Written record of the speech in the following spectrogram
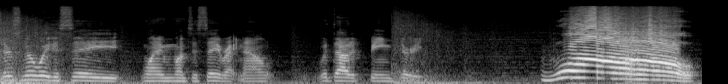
There's no way to say what I want to say right now without it being dirty. Whoa!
